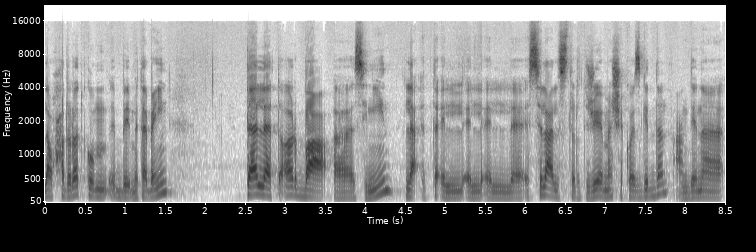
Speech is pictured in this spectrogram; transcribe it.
لو حضراتكم متابعين ثلاث أربع سنين. لا السلع الاستراتيجية ماشية كويس جدا. عندنا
